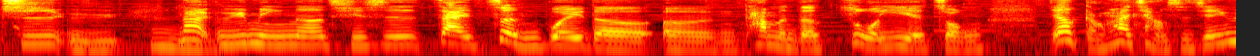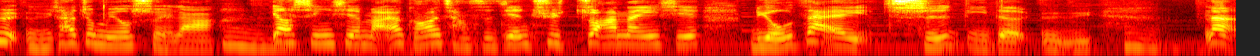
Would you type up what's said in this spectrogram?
之鱼。嗯、那渔民呢，其实，在正规的嗯、呃、他们的作业中，要赶快抢时间，因为鱼它就没有水啦，嗯，要新鲜嘛，要赶快抢时间去抓那一些留在池底的鱼，嗯，那。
